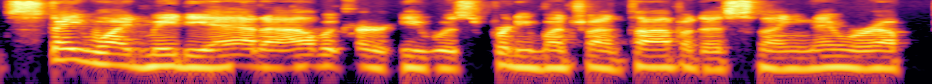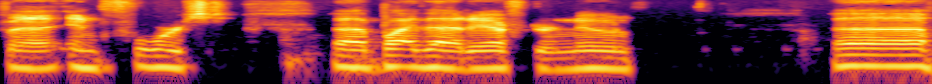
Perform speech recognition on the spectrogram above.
statewide media out of Albuquerque was pretty much on top of this thing. They were up uh, in force uh, by that afternoon. Uh,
